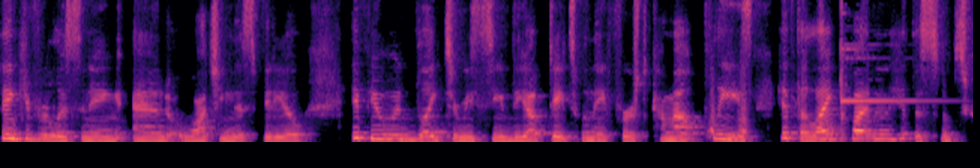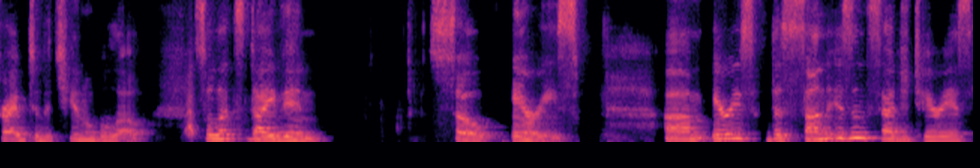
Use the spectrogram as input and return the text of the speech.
Thank you for listening and watching this video. If you would like to receive the updates when they first come out, please hit the like button, hit the subscribe to the channel below. So let's dive in. So Aries. Um, Aries, the sun is in Sagittarius,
